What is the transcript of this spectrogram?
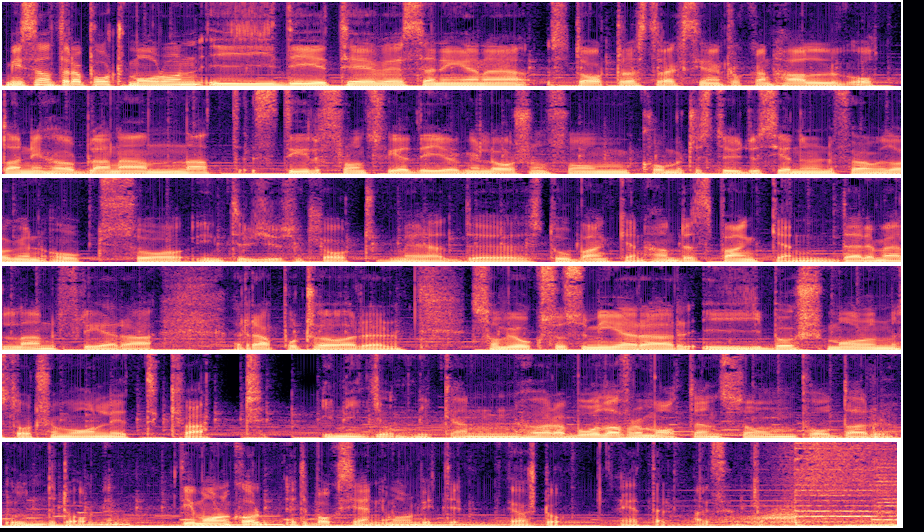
Missa inte Rapportmorgon i DTV. Sändningarna startar strax innan klockan halv åtta. Ni hör bland annat Stillfronts VD Jörgen Larsson som kommer till studio senare under förmiddagen. Och så intervju såklart med eh, storbanken Handelsbanken. Däremellan flera rapportörer som vi också summerar i Börsmorgon med start som vanligt kvart i nio. Ni kan höra båda formaten som poddar under dagen. Det är Morgonkoll. Jag är tillbaka igen imorgon bitti. Vi hörs då. Jag heter Alexander Klar.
